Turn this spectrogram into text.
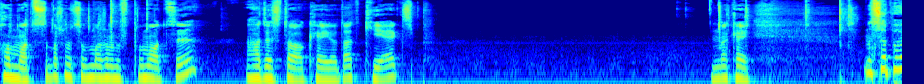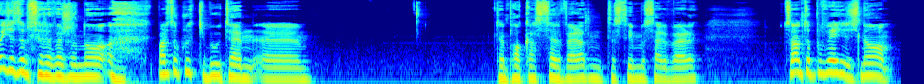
pomoc. Zobaczmy, co możemy w pomocy. Aha, to jest to, ok. Dodatki, exp. Okej. Okay. No co powiedzieć o tym serwerze, no... Bardzo krótki był ten... ten pokaz serwera, ten testujemy serwer. Co mam tu powiedzieć, no...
